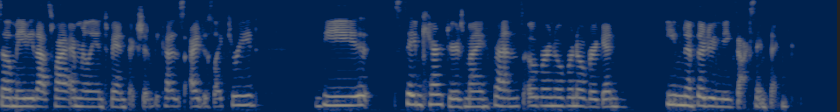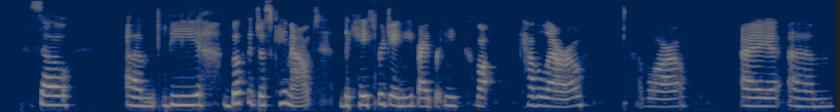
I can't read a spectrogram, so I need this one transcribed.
So maybe that's why I'm really into fan fiction because I just like to read the same characters, my friends, over and over and over again, even if they're doing the exact same thing. So, um, the book that just came out, The Case for Jamie by Brittany Cavallaro. Cavallaro. I um,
